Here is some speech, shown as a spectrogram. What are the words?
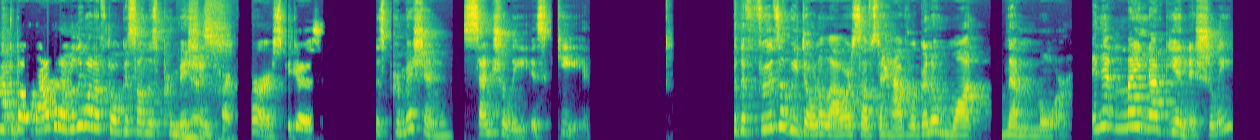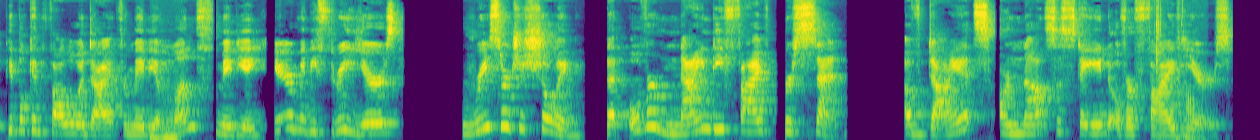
talk about that, but I really want to focus on this permission yes. part first because this permission centrally is key. For the foods that we don't allow ourselves to have, we're going to want them more. And it might not be initially. People can follow a diet for maybe a month, maybe a year, maybe three years. Research is showing that over 95% of diets are not sustained over five years.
